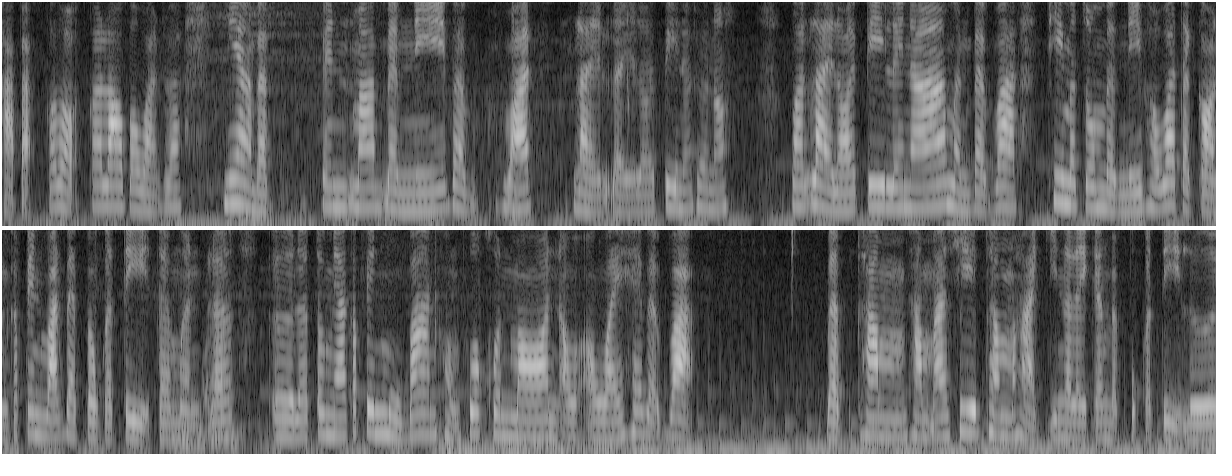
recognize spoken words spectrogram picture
ขับอะ่ะก็บอกก็เล่าประวัติว่า เนี่ยแบบเป็นมาแบบนี้แบบวัดหลายหลายร้อยปีนะเธอเนาะวัดหลายร้อยปีเลยนะ เหมือนแบบว่าที่มาจมแบบนี้ เพราะว่าแต่ก่อนก็เป็นวัดแบบปกติ แต่เหมือนแล้วเออแล้วตรงเนี้ยก็เป็นหมู่บ้านของพวกคนมอญเอาเอาไว้ให้แบบว่า แบบทำทำอาชีพทำหากินอะไรกันแบบปกติเลย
